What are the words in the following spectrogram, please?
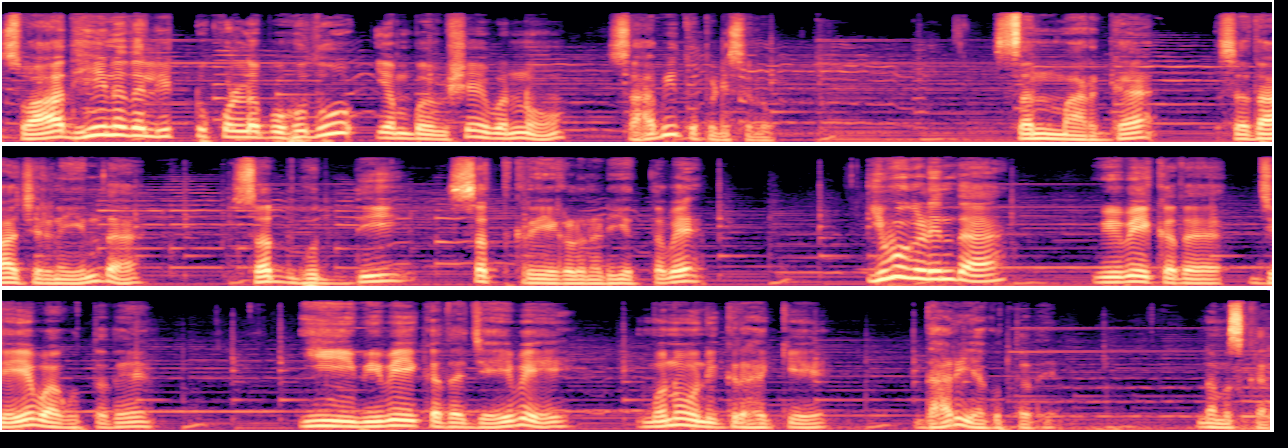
ಸ್ವಾಧೀನದಲ್ಲಿಟ್ಟುಕೊಳ್ಳಬಹುದು ಎಂಬ ವಿಷಯವನ್ನು ಸಾಬೀತುಪಡಿಸಲು. ಸನ್ಮಾರ್ಗ, ಸದಾಚರಣೆಯಿಂದ ಸದ್ಬುದ್ಧಿ, ಸತ್ಕ್ರಿಯೆಗಳು ನಡೆಯುತ್ತವೆ. ಇವುಗಳಿಂದ ವಿವೇಕದ ಜಯವಾಗುತ್ತದೆ. ಈ ವಿವೇಕದ ಜಯವೇ ಮನೋನಿಗ್ರಹಕ್ಕೆ ದಾರಿಯಾಗುತ್ತದೆ. ನಮಸ್ಕಾರ.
